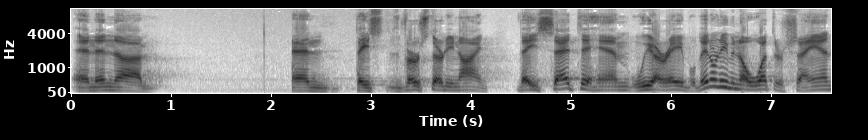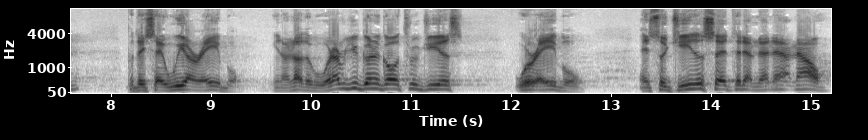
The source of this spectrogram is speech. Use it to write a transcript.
And then, uh, and they, verse 39, they said to him, We are able. They don't even know what they're saying, but they say, We are able. You know, in other words, whatever you're going to go through, Jesus, we're able. And so Jesus said to them, now, now,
